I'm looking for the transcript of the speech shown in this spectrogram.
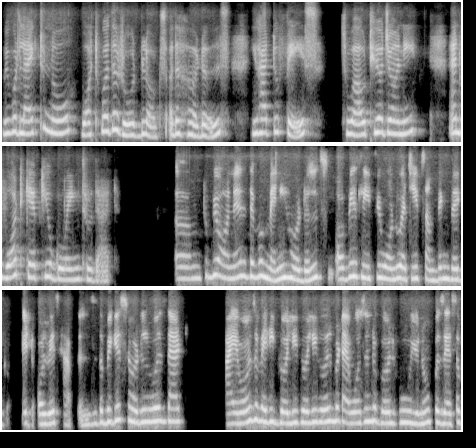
we would like to know what were the roadblocks or the hurdles you had to face throughout your journey and what kept you going through that. Um, to be honest, there were many hurdles. Obviously, if you want to achieve something big, it always happens. The biggest hurdle was that I was a very girly, girly girl, but I wasn't a girl who, you know, possess a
